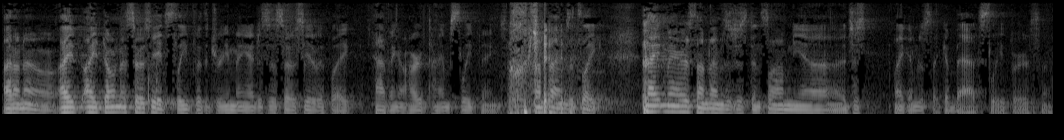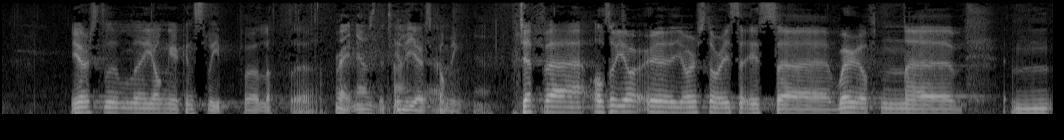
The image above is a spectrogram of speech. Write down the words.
I don't know. I, I don't associate sleep with dreaming. I just associate it with like having a hard time sleeping. So sometimes it's like nightmares. Sometimes it's just insomnia. It's just like I'm just like a bad sleeper. So You're still uh, young. You can sleep a lot. Uh, Right now's the time. in the years coming. yeah. Jeff, uh, also your uh, your stories is uh, very often uh, mm,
